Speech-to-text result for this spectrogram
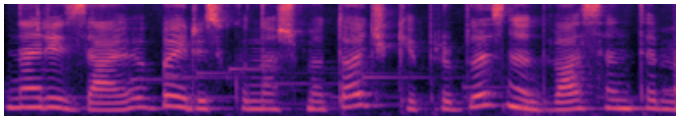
Нарізаю вирізку на шматочки приблизно 2 см.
